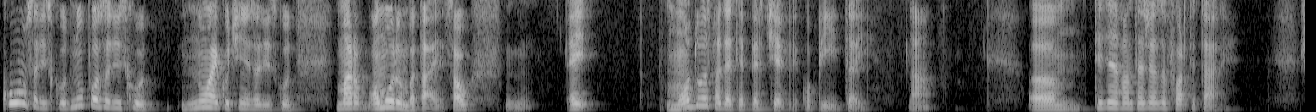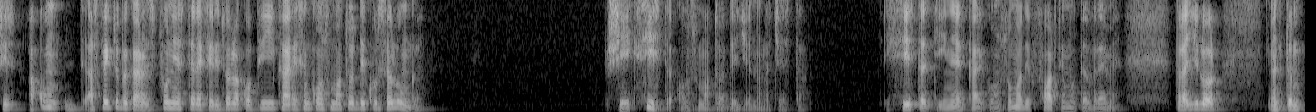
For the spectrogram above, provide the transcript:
Cum să discut? Nu pot să discut. Nu ai cu cine să discut. M-ar omor în bătaie. Sau, ei, modul ăsta de a te percepe copiii tăi, da? Um, te dezavantajează foarte tare. Și acum, aspectul pe care îl spun este referitor la copiii care sunt consumatori de cursă lungă. Și există consumatori de genul acesta. Există tineri care consumă de foarte multă vreme. Dragilor, întâmpl-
